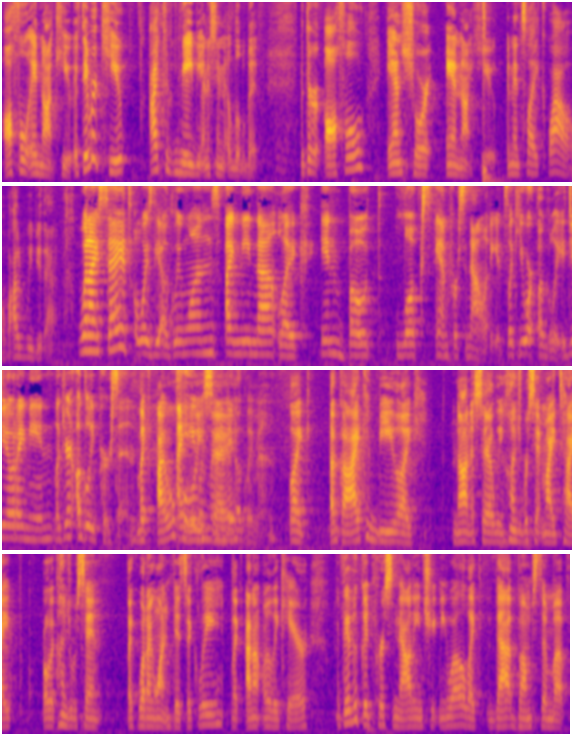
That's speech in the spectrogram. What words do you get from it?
awful and not cute. If they were cute, I could maybe understand it a little bit, but they're awful and short and not cute, and it's like, wow, why would we do that? When I say it's always the ugly ones, I mean that like in both looks and personality. It's like you are ugly. Do you know what I mean? Like you're an ugly person. Like, I will I hate fully when say, women date ugly men. like a guy can be like not necessarily 100% my type or like 100% like what I want physically. Like I don't really care. If they have a good personality and treat me well, like that bumps them up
